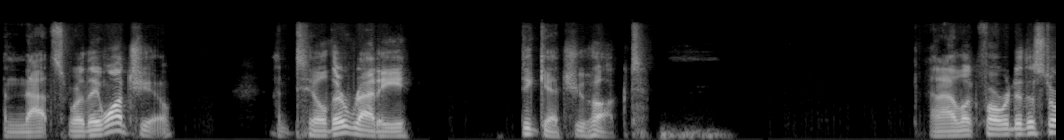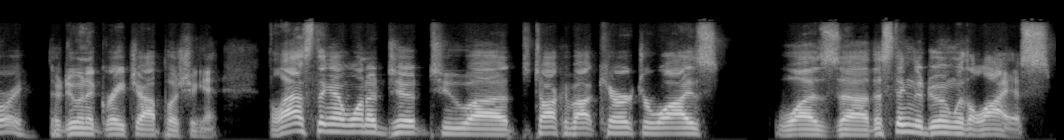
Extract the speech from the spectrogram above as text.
And that's where they want you until they're ready to get you hooked. And I look forward to the story. They're doing a great job pushing it. The last thing I wanted to to uh, to talk about character wise was uh, this thing they're doing with Elias,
